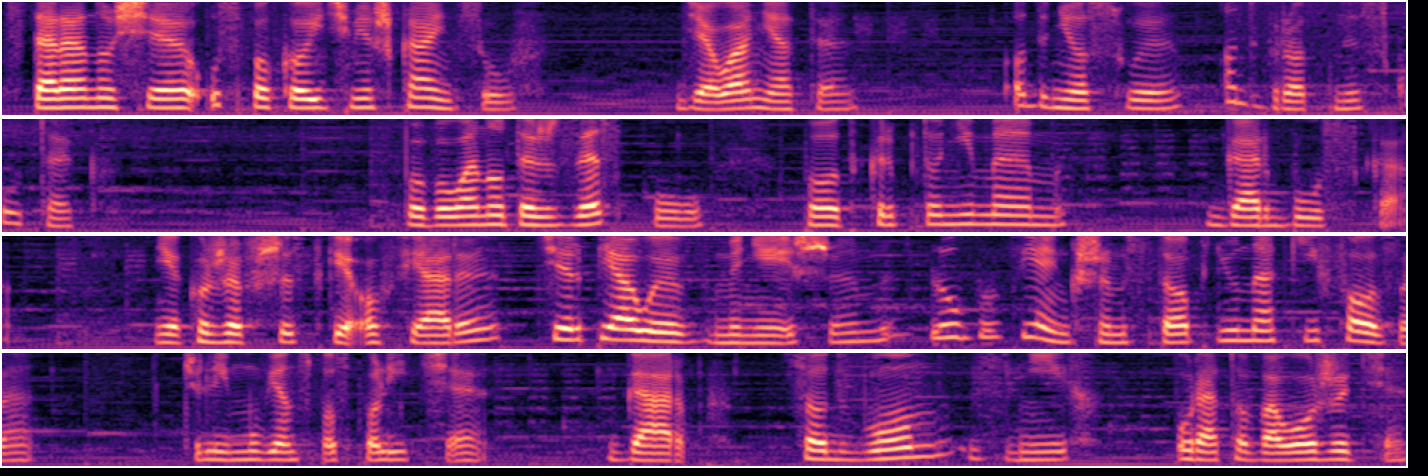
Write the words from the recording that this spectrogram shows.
starano się uspokoić mieszkańców. Działania te odniosły odwrotny skutek. Powołano też zespół pod kryptonimem Garbuska, jako że wszystkie ofiary cierpiały w mniejszym lub większym stopniu na kifozę, czyli mówiąc pospolicie, garb, co dwóm z nich uratowało życie.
